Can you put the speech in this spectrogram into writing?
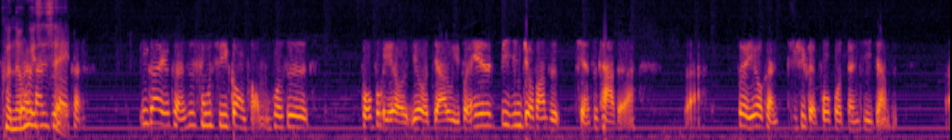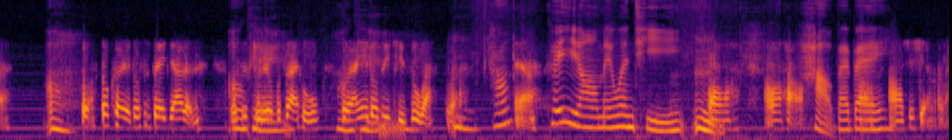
可能会对是谁？？他之后可应该有可能是夫妻共同，或是婆婆也有也有加入一份，因为毕竟旧房子钱是他的啊，对吧、所以也有可能继续给婆婆登记这样子，哦都都可以，都是这一家人，我是觉得，OK，不在乎，对啊，因为都是一起住啊，对吧、嗯，好，对啊，可以哦，没问题。嗯，哦哦好，好，拜拜。好，好谢谢，拜拜。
